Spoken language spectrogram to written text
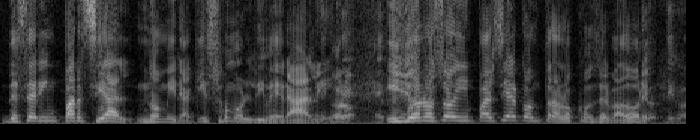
de ser imparcial. No, mire, aquí somos liberales. No, no, es y que- yo no soy imparcial contra los conservadores. yo digo,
